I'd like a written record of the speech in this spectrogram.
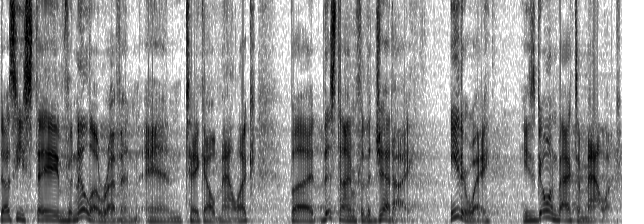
does he stay vanilla Revan and take out Malak, but this time for the Jedi? Either way, he's going back to Malak,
